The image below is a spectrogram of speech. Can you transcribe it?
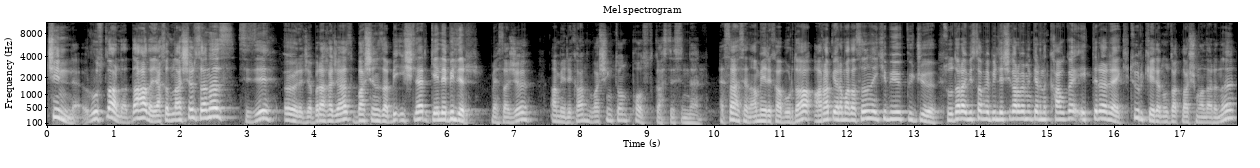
Çin'le, Ruslarla daha da yakınlaşırsanız sizi öylece bırakacağız. Başınıza bir işler gelebilir mesajı Amerikan Washington Post gazetesinden. Esasen Amerika burada Arap Yarımadası'nın iki büyük gücü Suudi Arabistan ve Birleşik Arap Emirlikleri'ni kavga ettirerek Türkiye'den uzaklaşmalarını,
